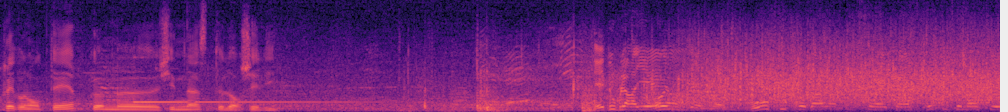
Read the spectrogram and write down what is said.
Très volontaire comme euh, gymnaste l'Orgélie. Et double arrière. Beaucoup trop bas, l'impulsion est un petit peu manqué.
